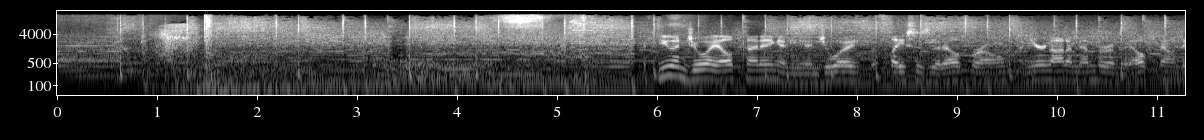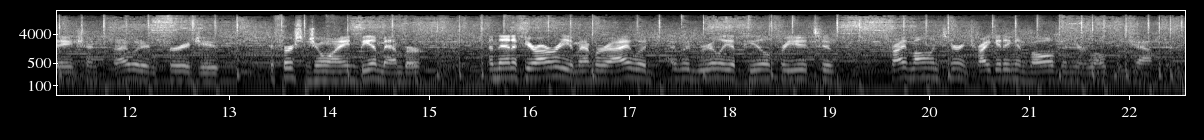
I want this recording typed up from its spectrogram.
If you enjoy elk hunting and you enjoy the places that elk roam, and you're not a member of the Elk Foundation, I would encourage you to first join, be a member, and then if you're already a member, I would I would really appeal for you to try volunteering, try getting involved in your local chapter.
